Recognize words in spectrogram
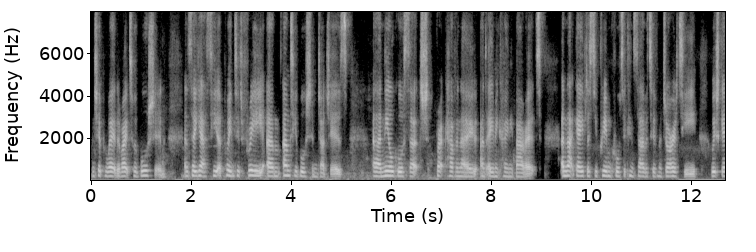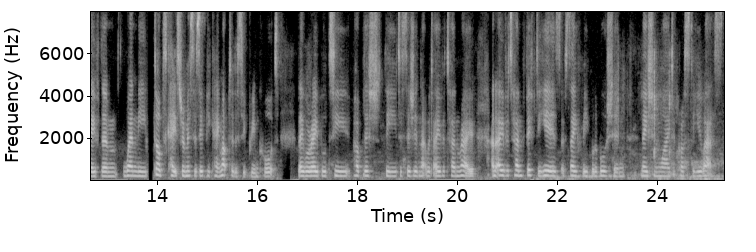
and chip away at the right to abortion and so yes he appointed three um, anti-abortion judges uh, Neil Gorsuch, Brett Kavanaugh, and Amy Coney Barrett. And that gave the Supreme Court a conservative majority, which gave them, when the Dobbs case from Mississippi came up to the Supreme Court, they were able to publish the decision that would overturn Roe and overturn 50 years of safe legal abortion nationwide across the US.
